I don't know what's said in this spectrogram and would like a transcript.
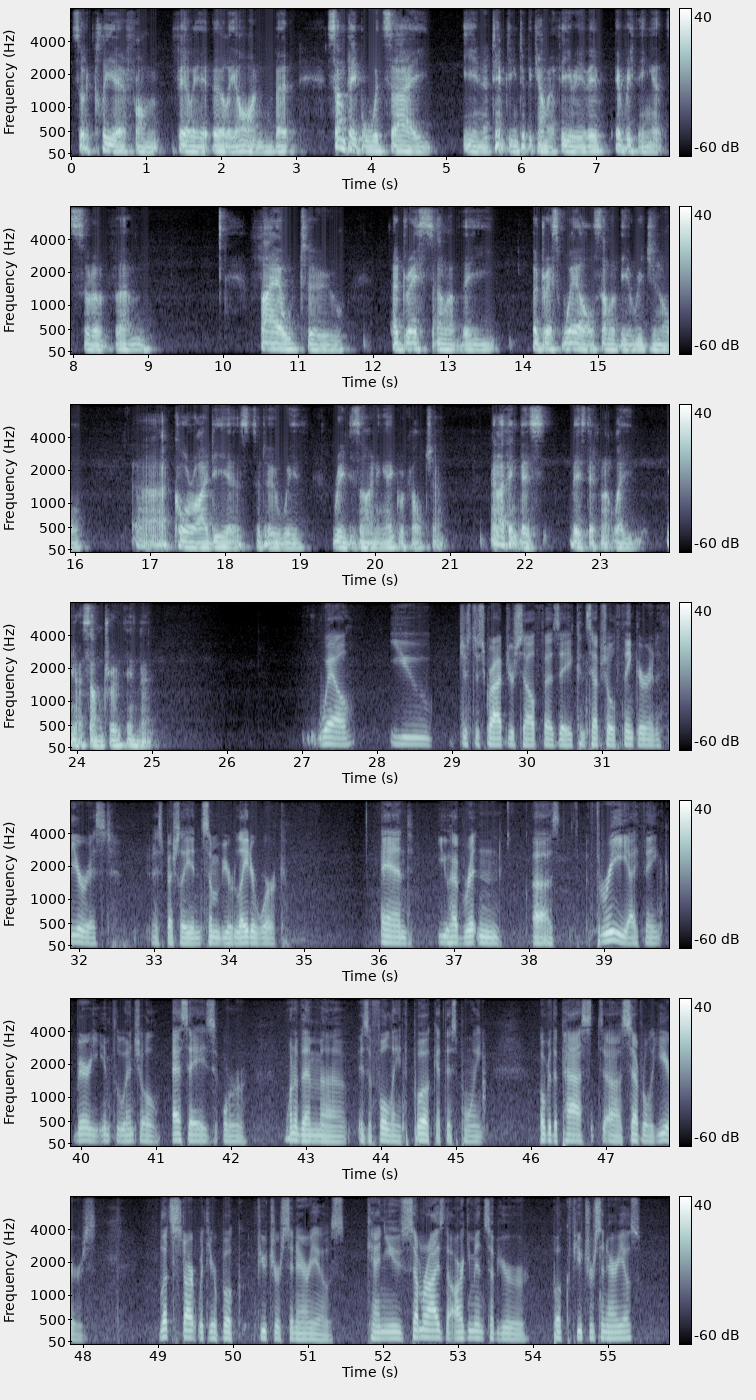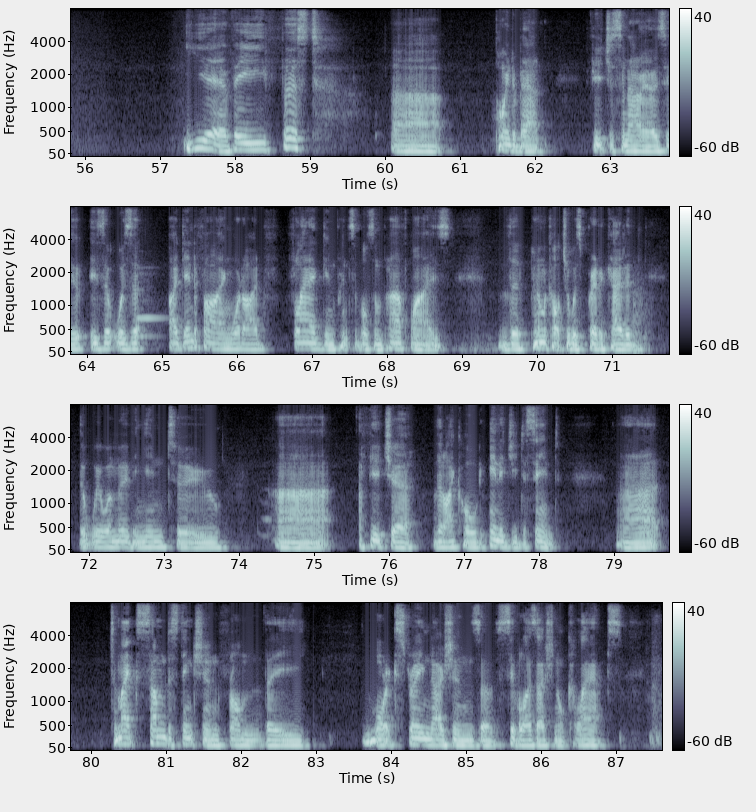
sort of clear from fairly early on. But some people would say, in attempting to become a theory of everything, it's sort of um, failed to address some of the address well some of the original uh, core ideas to do with redesigning agriculture. And I think there's there's definitely you know some truth in that. Well, you just described yourself as a conceptual thinker and a theorist, especially in some of your later work. And you have written uh, three, I think, very influential essays, or one of them uh, is a full length book at this point, over the past uh, several years. Let's start with your book, Future Scenarios. Can you summarize the arguments of your book, Future Scenarios? Yeah, the first uh, point about future scenarios is it was identifying what I'd flagged in principles and pathways that permaculture was predicated that we were moving into uh, a future that I called energy descent. Uh, to make some distinction from the more extreme notions of civilizational collapse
